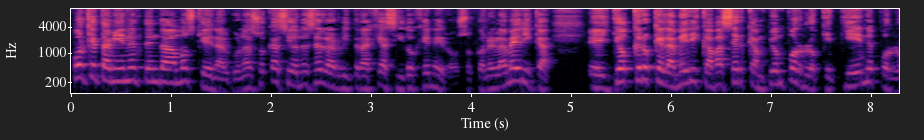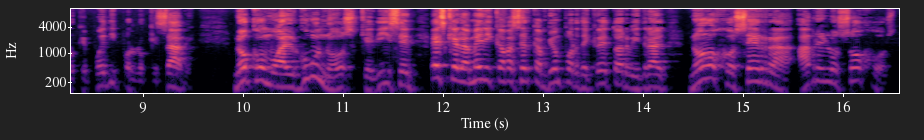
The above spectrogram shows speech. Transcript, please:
porque también entendamos que en algunas ocasiones el arbitraje ha sido generoso con el América. Eh, yo creo que el América va a ser campeón por lo que tiene, por lo que puede y por lo que sabe no como algunos que dicen, es que el América va a ser campeón por decreto arbitral. No, Joserra, abre los ojos.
